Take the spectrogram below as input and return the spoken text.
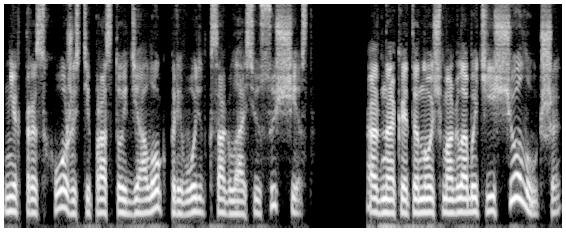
некоторая схожесть и простой диалог приводит к согласию существ. Однако эта ночь могла быть еще лучше.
